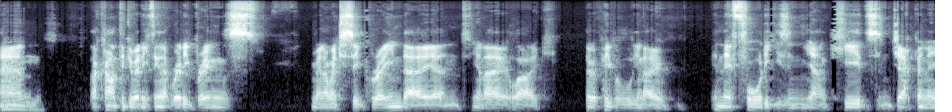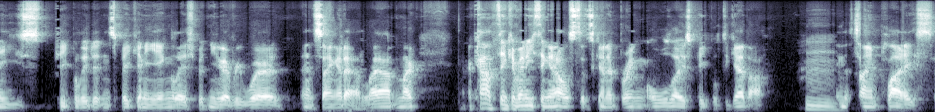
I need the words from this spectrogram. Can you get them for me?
Mm. And I can't think of anything that really brings. I mean, I went to see Green Day, and you know, like there were people, you know, in their 40s and young kids and Japanese people who didn't speak any English but knew every word and sang it out loud. And I, I can't think of anything else that's going to bring all those people together hmm. in the same place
